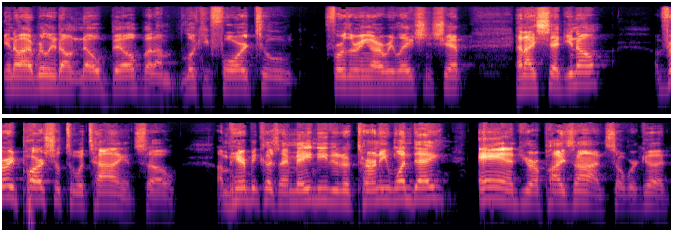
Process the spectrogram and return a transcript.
you know, I really don't know Bill, but I'm looking forward to furthering our relationship. And I said, you know, I'm very partial to Italian, so I'm here because I may need an attorney one day, and you're a paisan, so we're good.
